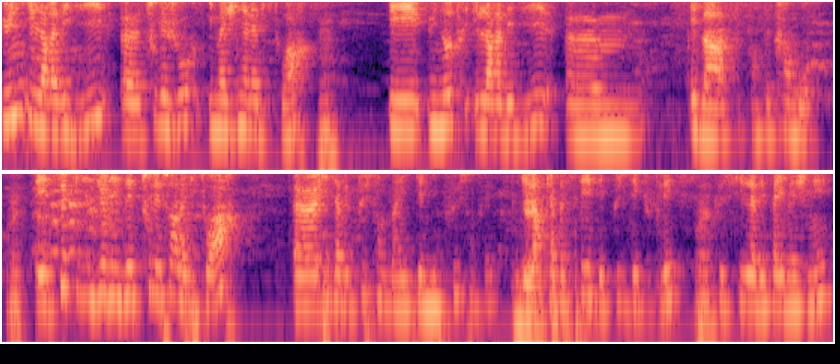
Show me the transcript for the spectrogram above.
Une, il leur avait dit euh, tous les jours, imaginez la victoire. Mhm. Et une autre, il leur avait dit, et bah, f- en fait, très en gros. Ouais. Et ceux qui visualisaient tous les soirs la victoire, euh, ils avaient plus, bah, ils gagnaient plus en fait. Et leur capacité était plus décuplée Ouais. que s'ils l'avaient pas imaginé.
